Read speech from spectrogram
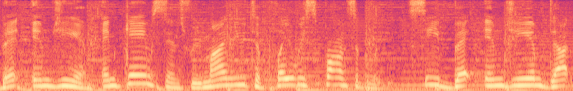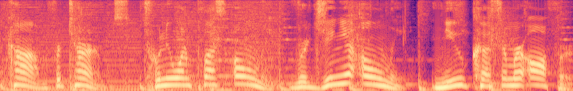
BetMGM and GameSense remind you to play responsibly. See BetMGM.com for terms. 21 plus only, Virginia only. New customer offer,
